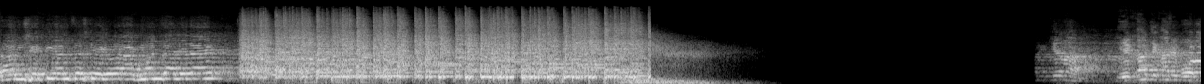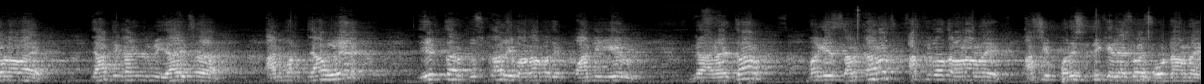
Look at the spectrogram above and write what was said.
राम शेट्टी यांचं स्टेजवर आगमन झालेलं आहे. एका ठिकाणी बोलवणार आहे. त्या ठिकाणी तुम्ही यायचं. आणि मग त्यामुळे एक तर दुष्काळी भागामध्ये पाणी येईल नाहीतर मग हे सरकारच अस्तित्वात राहणार नाही. अशी परिस्थिती केल्याशिवाय सोडणार नाही.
